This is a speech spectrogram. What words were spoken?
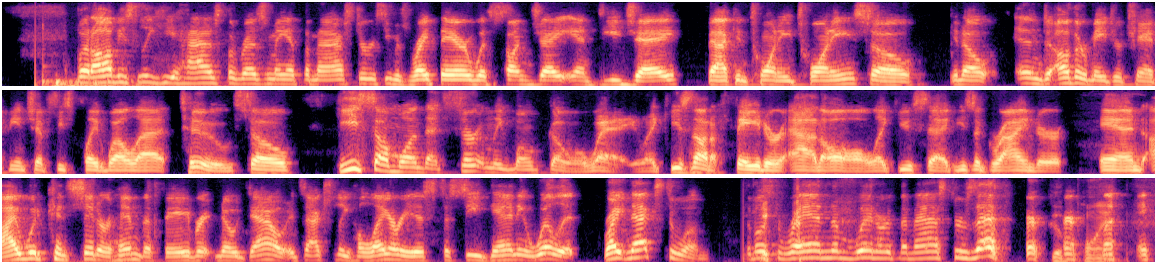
But obviously, he has the resume at the Masters. He was right there with Sungjae and DJ back in 2020. So, you know, and other major championships he's played well at too. So he's someone that certainly won't go away. Like he's not a fader at all. Like you said, he's a grinder. And I would consider him the favorite, no doubt. It's actually hilarious to see Danny Willett right next to him, the most random winner at the Masters ever. Good point. like,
